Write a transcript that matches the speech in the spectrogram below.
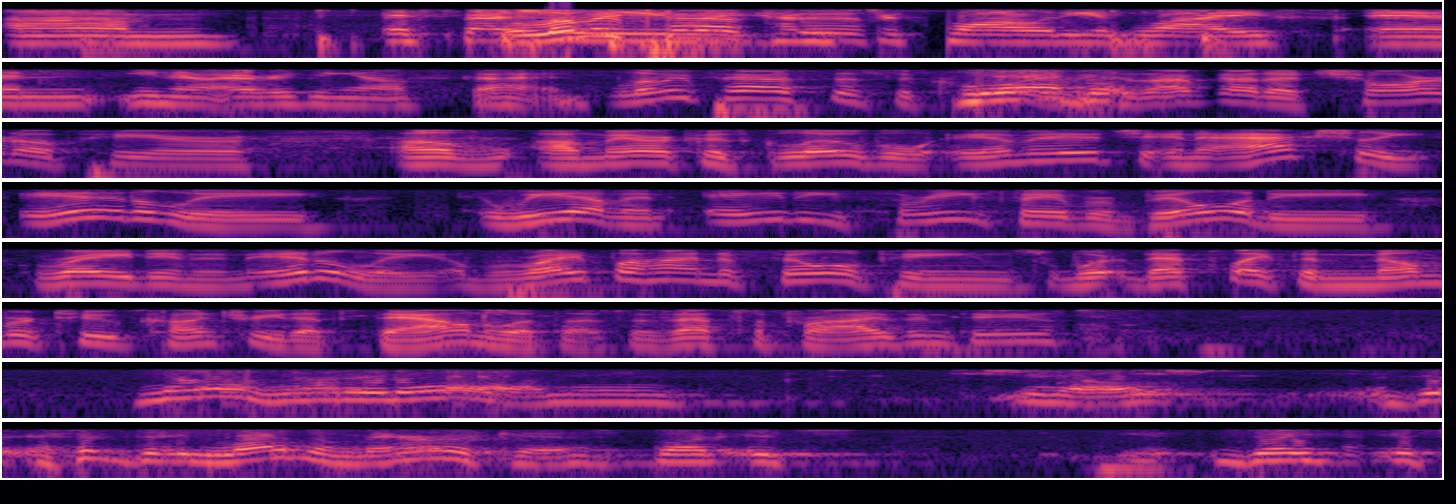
Um, especially Well, let me when it comes this- to quality of life and you know everything else. Go ahead. Let me pass this to Kory Yeah, but- because I've got a chart up here of America's global image, and actually Italy, we have an 83 favorability rating in Italy, right behind the Philippines. That's like the number two country that's down with us. Is that surprising to you? no, not at all. I mean, you know, they, they love Americans, but it's they it's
